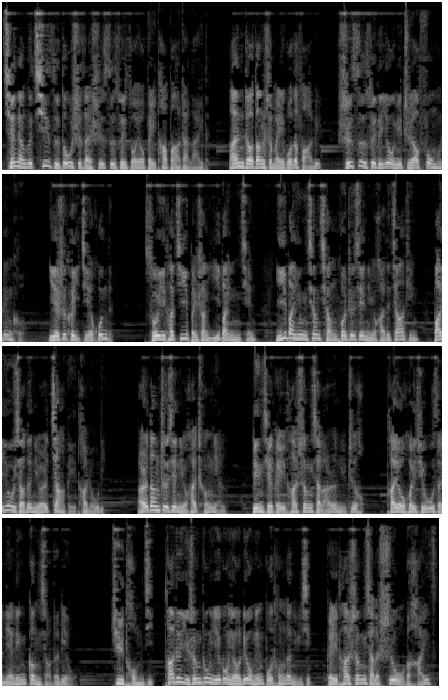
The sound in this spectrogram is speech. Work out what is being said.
前两个妻子都是在十四岁左右被他霸占来的。按照当时美国的法律，十四岁的幼女只要父母认可，也是可以结婚的。所以他基本上一半用钱，一半用枪强迫这些女孩的家庭把幼小的女儿嫁给他蹂躏。而当这些女孩成年了，并且给他生下了儿女之后，他又会去物色年龄更小的猎物。据统计，他这一生中一共有六名不同的女性给他生下了十五个孩子。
